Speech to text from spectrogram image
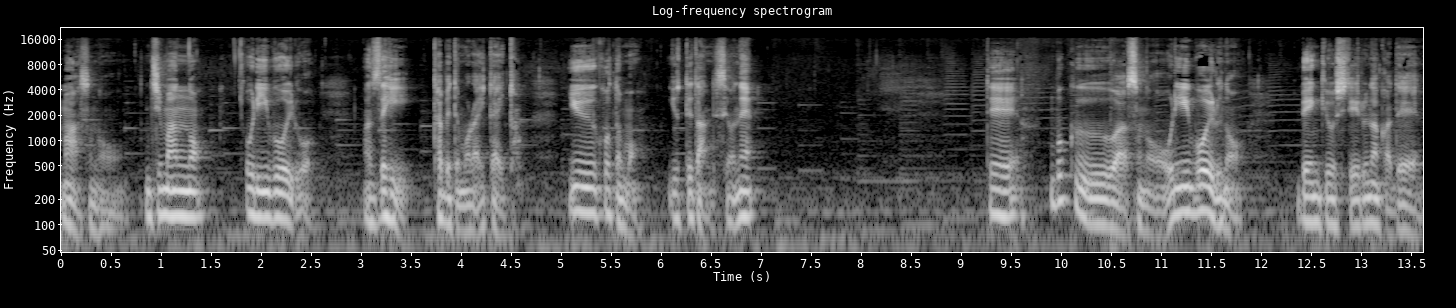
まあその自慢のオリーブオイルを、まあ、ぜひ食べてもらいたいということも言ってたんですよね。で僕はそのオリーブオイルの勉強している中で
